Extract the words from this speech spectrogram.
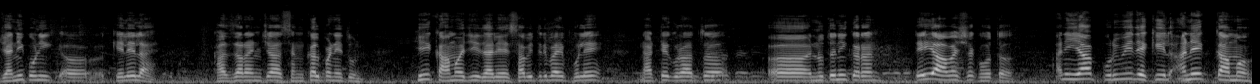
ज्यांनी कोणी केलेला आहे. खासदारांच्या संकल्पनेतून ही कामं जी झाली आहे सावित्रीबाई फुले नाट्यगृहाचं नूतनीकरण तेही आवश्यक होतं. आणि यापूर्वी देखील अनेक कामं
